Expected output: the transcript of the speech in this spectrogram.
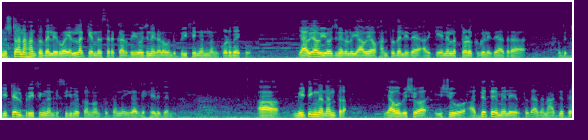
ಅನುಷ್ಠಾನ ಹಂತದಲ್ಲಿರುವ ಎಲ್ಲ ಕೇಂದ್ರ ಸರ್ಕಾರದ ಯೋಜನೆಗಳ ಒಂದು ಬ್ರೀಫಿಂಗನ್ನು ನಾನು ಕೊಡಬೇಕು. ಯಾವ್ಯಾವ ಯೋಜನೆಗಳು ಯಾವ್ಯಾವ ಹಂತದಲ್ಲಿದೆ, ಅದಕ್ಕೆ ಏನೆಲ್ಲ ತೊಡಕುಗಳಿದೆ, ಅದರ ಒಂದು ಡೀಟೇಲ್ಡ್ ಬ್ರೀಫಿಂಗ್ ನನಗೆ ಸಿಗಬೇಕು ಅನ್ನುವಂಥದ್ದನ್ನು ಈಗಾಗಲೇ ಹೇಳಿದ್ದೇನೆ. ಆ ಮೀಟಿಂಗ್ನ ನಂತರ ಯಾವ ವಿಷಯ ಇಶ್ಯೂ ಆದ್ಯತೆಯ ಮೇಲೆ ಇರ್ತದೆ, ಅದನ್ನು ಆದ್ಯತೆ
